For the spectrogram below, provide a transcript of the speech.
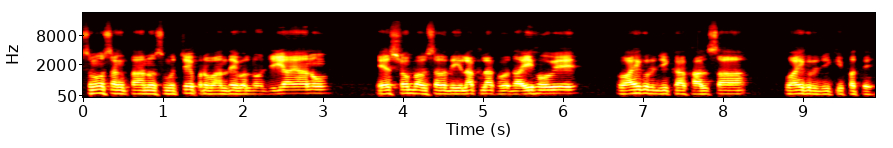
ਸਮੂਹ ਸੰਗਤਾਂ ਨੂੰ ਸਮੁੱਚੇ ਪ੍ਰਬੰਧ ਦੇ ਵੱਲੋਂ ਜੀ ਆਇਆਂ ਨੂੰ ਇਸ ਸ਼ੁਭ ਅਵਸਰ ਦੀ ਲੱਖ ਲੱਖ ਵਧਾਈ ਹੋਵੇ। ਵਾਹਿਗੁਰੂ ਜੀ ਕਾ ਖਾਲਸਾ, ਵਾਹਿਗੁਰੂ ਜੀ ਕੀ ਫਤਿਹ।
